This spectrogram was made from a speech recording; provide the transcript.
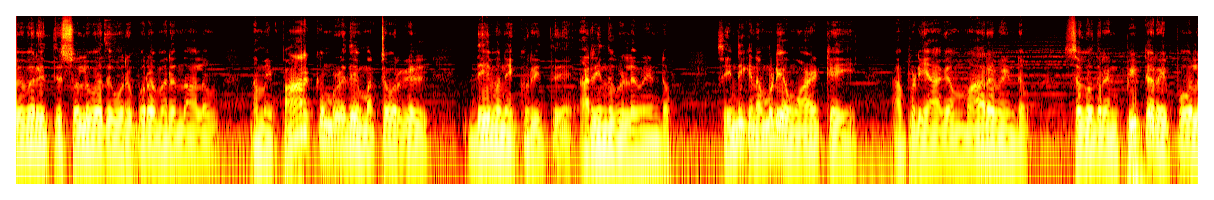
விவரித்து சொல்லுவது ஒரு புறம் இருந்தாலும் நம்மை பார்க்கும் பொழுதே மற்றவர்கள் தேவனை குறித்து அறிந்து கொள்ள வேண்டும். ஸோ இன்றைக்கு நம்முடைய வாழ்க்கை அப்படியாக மாற வேண்டும். சகோதரன் பீட்டரை போல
